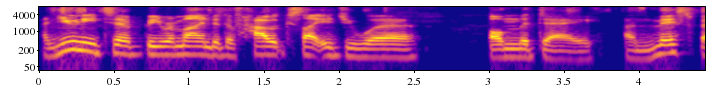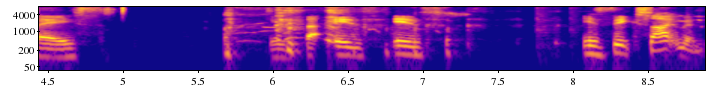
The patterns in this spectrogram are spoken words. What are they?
and you need to be reminded of how excited you were on the day. And this face is that is is is the excitement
